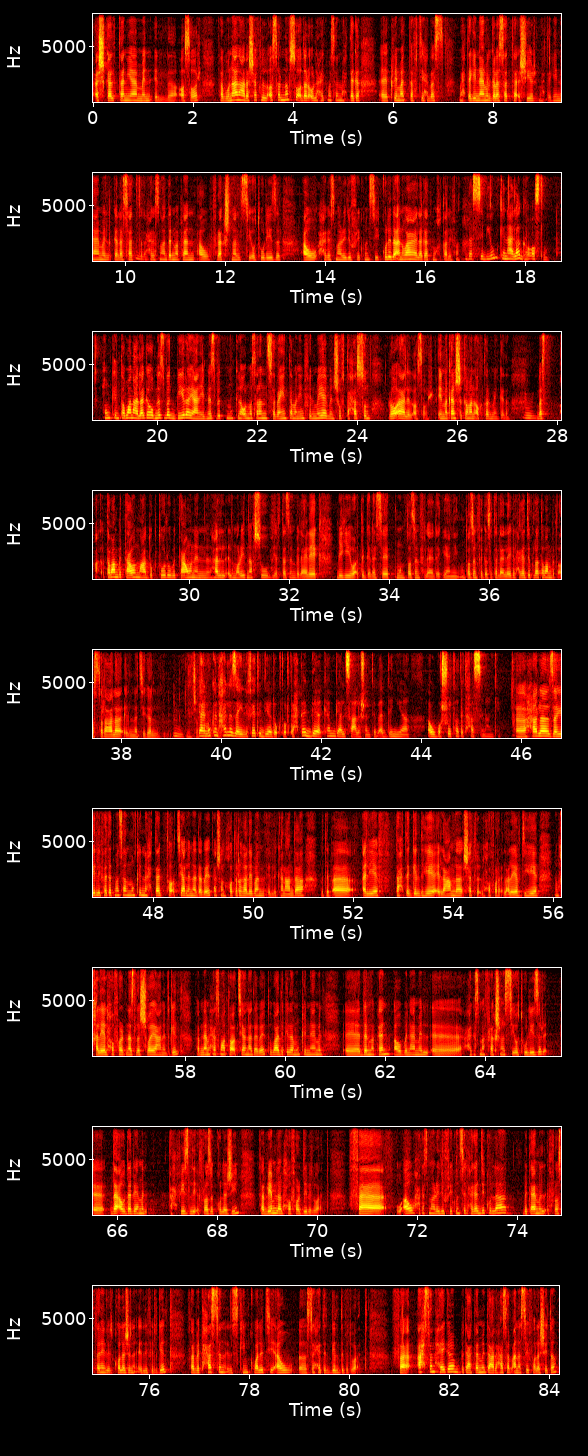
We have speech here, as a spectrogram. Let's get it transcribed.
أشكال تانية من الأثار. فبناء على شكل الأثر نفسه أقدر أقول لحضرتك مثلا محتاجة آه، كريمات تفتيح بس محتاجين نعمل جلسات تقشير محتاجين نعمل جلسات حاجة اسمها Dermapen أو fractional CO2 laser أو حاجة اسمها radio frequency كل ده أنواع علاجات مختلفة. بس بيمكن علاجها أصلا. ممكن طبعا علاجها وبنسبة كبيرة يعني بنسبة ممكن أقول مثلا 70 80% بنشوف تحسن رائع للأثار. إن ما كانش كمان أكتر من كده. بس طبعا بالتعاون مع الدكتور وبالتعاون إن هل المريض نفسه بيلتزم بالعلاج بيجي وقت الجلسات منتظم في العلاج يعني منتظم في جلسات العلاج الحاجات دي كلها طبعا بتأثر على النتيجة اللي يعني ممكن حالة زي اللي فاتت دي يا دكتور تحتاج كام جلسة علشان تبقى الدنيا أو بشرتها تتحسن عن كده؟ حالة زي اللي فاتت مثلا ممكن نحتاج تقطيع لندبات عشان خاطر غالبا اللي كان عندها بتبقى ألياف تحت الجلد هي اللي عاملة شكل الحفر. الألياف دي هي مخلية الحفر نازلة شوية عن الجلد فبنعمل حاجة اسمها تقطيع ندبات وبعد كده ممكن نعمل آه، Dermapen أو بنعمل آه، حاجة اسمها fractional CO2 laser ده أو ده بيعمل تحفيز لإفراز الكولاجين فبيملى الحفر دي بالوقت. ف أو حاجة اسمها radio frequency الحاجات دي كلها بتعمل إفراز تاني للكولاجين اللي في الجلد فبتحسن ال skin quality أو آه، صحة الجلد بالوقت. فأحسن حاجة بتعتمد على حسب أنا صيف ولا شتاء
